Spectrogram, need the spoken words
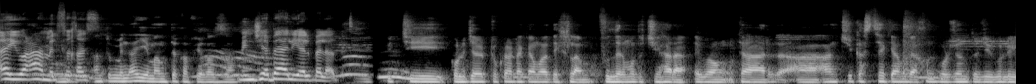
أيوة عامل في غزة أنتم من أي منطقة في غزة؟ من جباليا البلد পিচ্ছি কলিজার টুকরাটাকে আমরা দেখলাম ফুলের মতো চেহারা এবং তার আহ, আন্টির কাছ থেকে আমরা এখন পর্যন্ত যেগুলি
